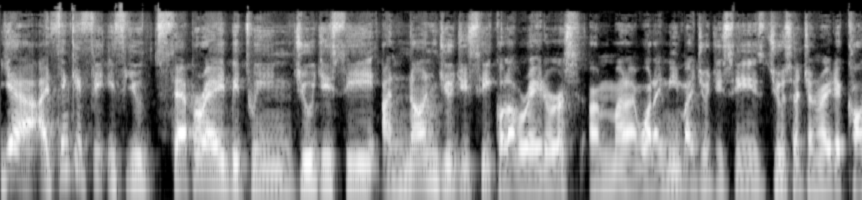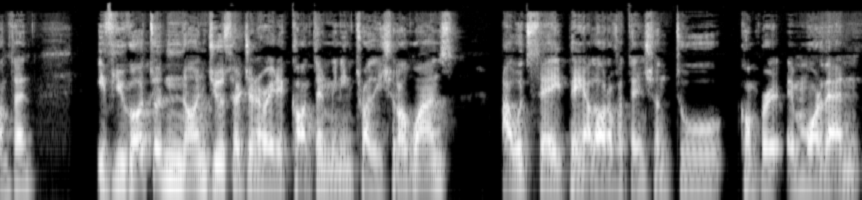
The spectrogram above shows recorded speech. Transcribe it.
Yeah, I think if if you separate between UGC and non UGC collaborators, um, and what I mean by UGC is user generated content. If you go to non user generated content, meaning traditional ones, I would say pay a lot of attention to compare eh, more than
